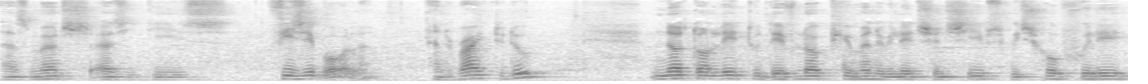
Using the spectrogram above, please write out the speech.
as much as it is feasible and right to do, not only to develop human relationships which hopefully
